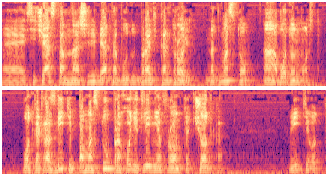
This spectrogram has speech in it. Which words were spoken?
Э, сейчас там наши ребята будут брать контроль над мостом. А, вот он мост. Вот как раз, видите, по мосту проходит линия фронта, четко. Видите, вот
